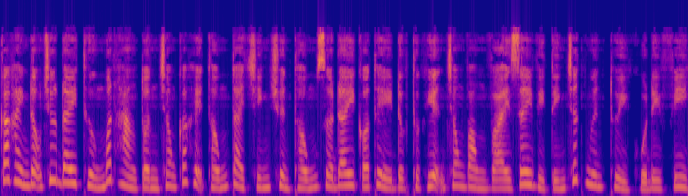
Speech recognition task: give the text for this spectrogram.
Các hành động trước đây thường mất hàng tuần trong các hệ thống tài chính truyền thống giờ đây có thể được thực hiện trong vòng vài giây vì tính chất nguyên thủy của DeFi.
